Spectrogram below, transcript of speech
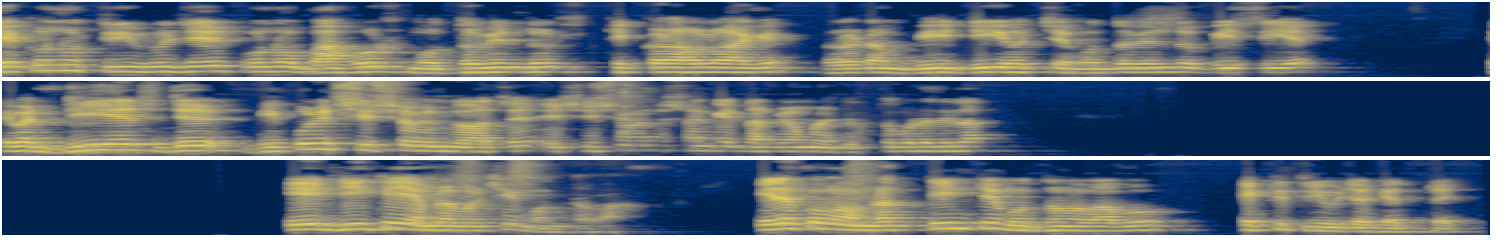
যে কোনো ত্রিভুজের কোনো বাহুর মধ্যবিন্দু ঠিক করা হলো আগে। ধরো এটা বি ডি হচ্ছে মধ্যবিন্দু বি সি এর। এবার ডি এর যে বিপরীত শীর্ষবিন্দু আছে, এই শীর্ষবিন্দুর সঙ্গে তাকে আমরা যুক্ত করে দিলাম। এই ডি কে আমরা বলছি মধ্যমা। এরকম আমরা তিনটে মধ্যমা পাবো একটি ত্রিভুজের ক্ষেত্রে,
